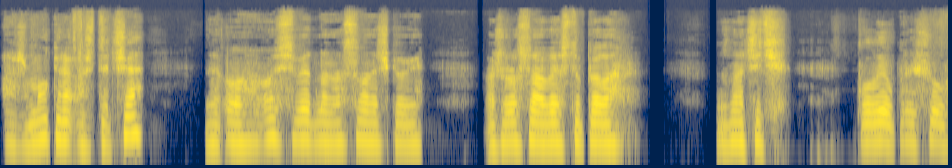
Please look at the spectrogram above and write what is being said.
аж мокре, аж тече. Е, О, ось видно на сонечкові. Аж роса виступила. Значить, полив прийшов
